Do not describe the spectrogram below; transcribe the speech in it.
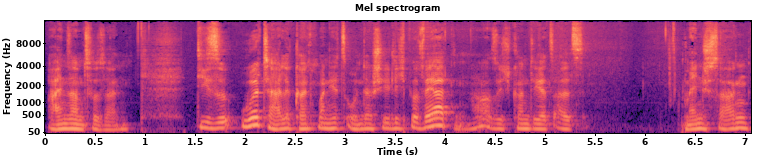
einsam zu sein. Diese Urteile könnte man jetzt unterschiedlich bewerten. Also ich könnte jetzt als Mensch sagen,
